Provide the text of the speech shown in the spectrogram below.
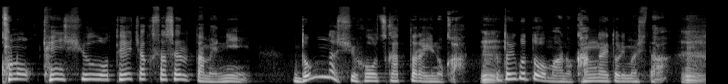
この研修を定着させるために、どんな手法を使ったらいいのか、うんということをまああの考えておりました。うん。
